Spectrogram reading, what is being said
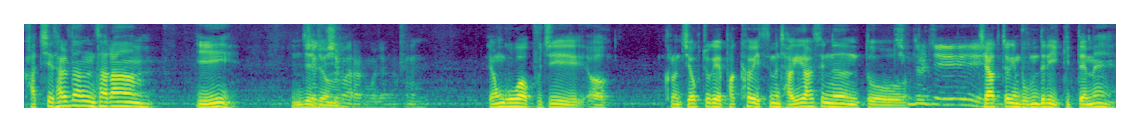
같이 살던 사람이 이제 좀 제주시 말하는 거잖아. 응. 연고가 굳이 어, 그런 지역 쪽에 박혀 있으면 자기가 할 수 있는 또 힘들지. 제약적인 부분들이 있기 때문에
